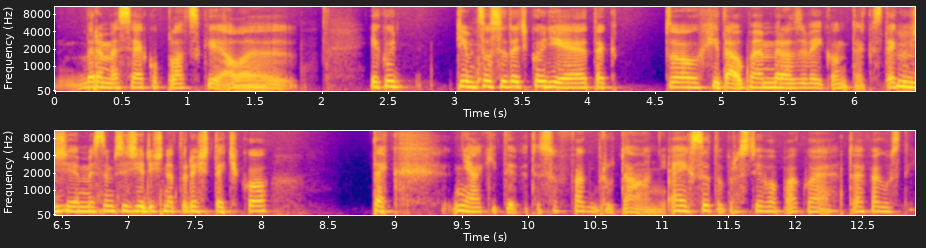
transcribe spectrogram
bereme si jako placky, ale jako tím, co se teďko děje, tak to chytá úplně mrazivý kontext. Takže myslím si, že když na to jdeš teďko, tak nějaký ty věty jsou fakt brutální. A jak se to prostě opakuje, to je fakt hustý.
